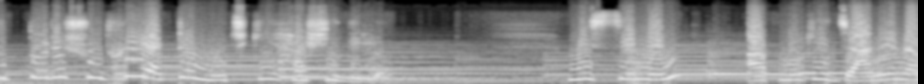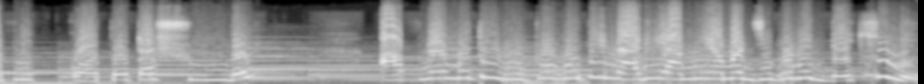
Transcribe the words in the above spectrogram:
উত্তরে শুধুই একটা মুচকি হাসি দিল। মিস সিমেন আপনি কি জানেন আপনি কতটা সুন্দর? আপনার মতো রূপবতী নারী আমি আমার জীবনে দেখিনি।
